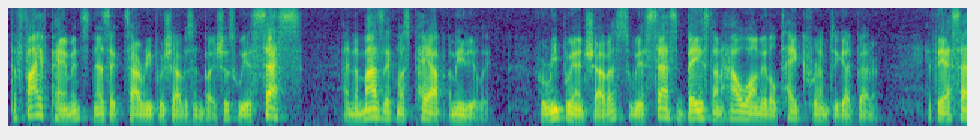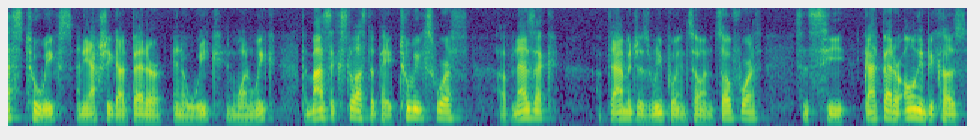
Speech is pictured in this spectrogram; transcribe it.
The five payments, Nezek, Tsar, Ripu, Shabbos, and Baishas, we assess, and the Mazik must pay up immediately. For Ripu and Shabbos, we assess based on how long it'll take for him to get better. If they assess two weeks and he actually got better in a week, in one week, the mazik still has to pay two weeks worth of nezek, of damages, ripu, and so on and so forth, since he got better only because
